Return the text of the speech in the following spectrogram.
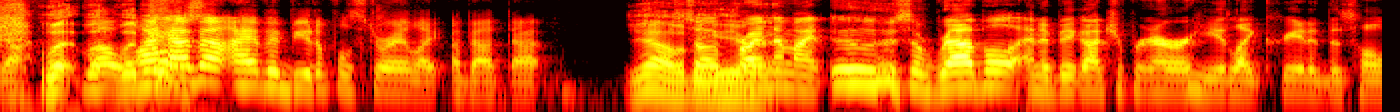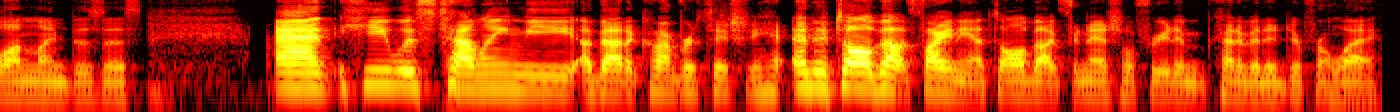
Yeah. Let, well, let I ask- have a I have a beautiful story like about that. Yeah, let me hear. so a friend it. of mine, ooh, who's a rebel and a big entrepreneur, he like created this whole online business, and he was telling me about a conversation, had, and it's all about finance, all about financial freedom, kind of in a different mm-hmm. way.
